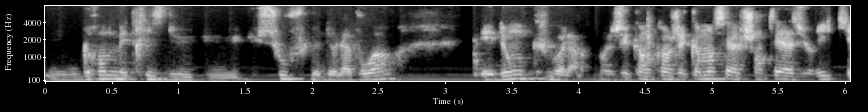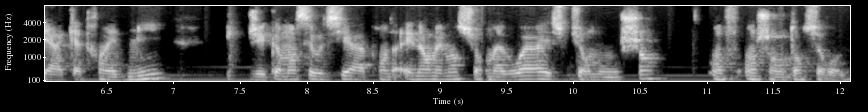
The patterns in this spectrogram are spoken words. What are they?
une grande maîtrise du, du, du souffle, de la voix. Et donc, voilà, quand, j'ai commencé à chanter à Zurich il y a quatre ans et demi, j'ai commencé aussi à apprendre énormément sur ma voix et sur mon chant en, en chantant ce rôle.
